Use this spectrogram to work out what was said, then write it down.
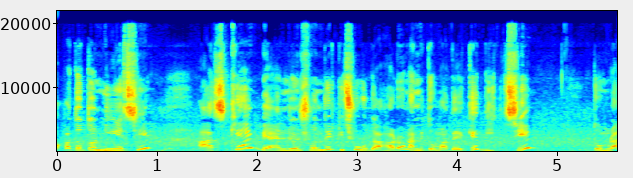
আপাতত নিয়েছি। আজকে ব্যঞ্জন সন্ধির কিছু উদাহরণ আমি তোমাদেরকে দিচ্ছি। তোমরা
